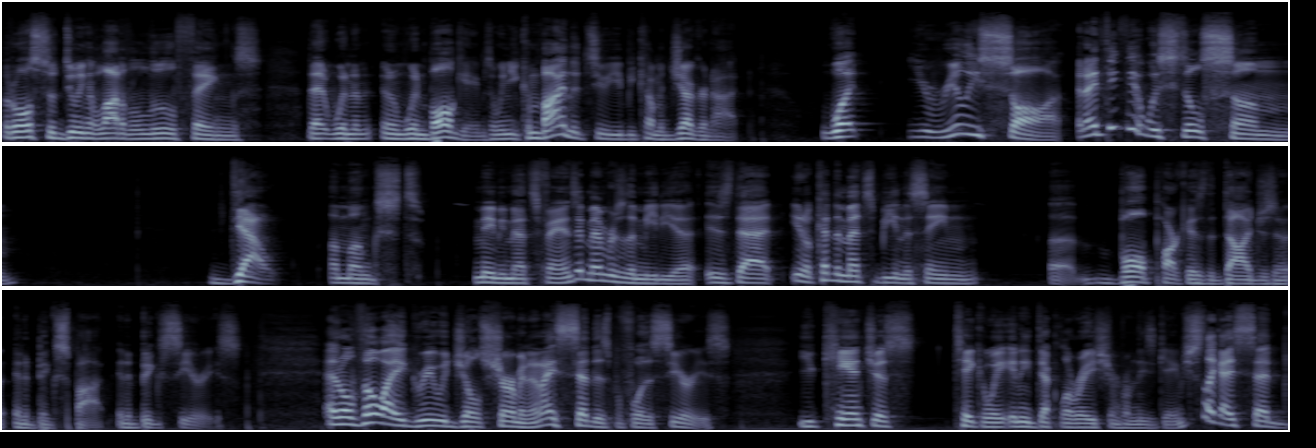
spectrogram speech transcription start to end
but also doing a lot of the little things that win win ball games. And when you combine the two, you become a juggernaut. What you really saw, and I think there was still some doubt amongst maybe Mets fans and members of the media, is that you know can the Mets be in the same uh, ballpark as the Dodgers in, in a big spot in a big series? And although I agree with Joel Sherman, and I said this before the series, you can't just take away any declaration from these games. Just like I said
